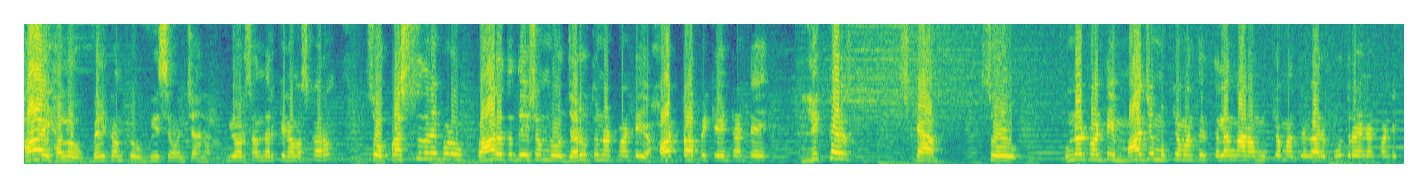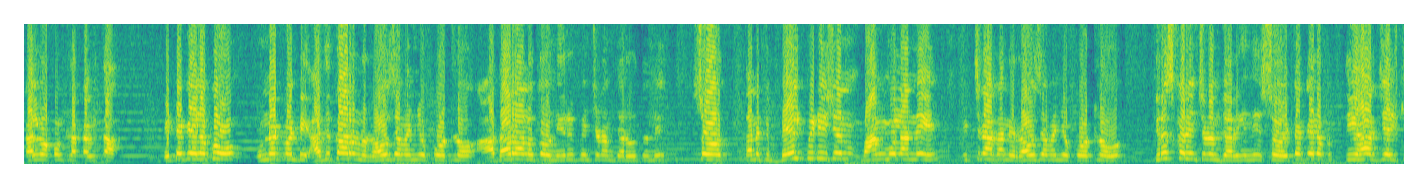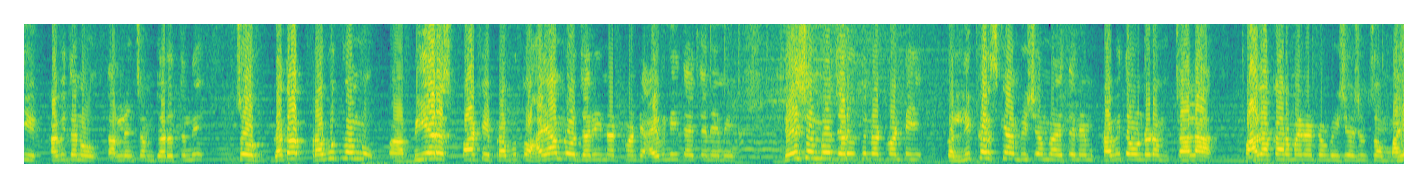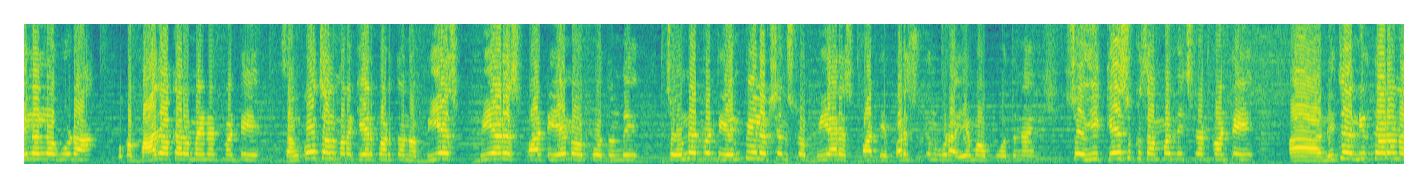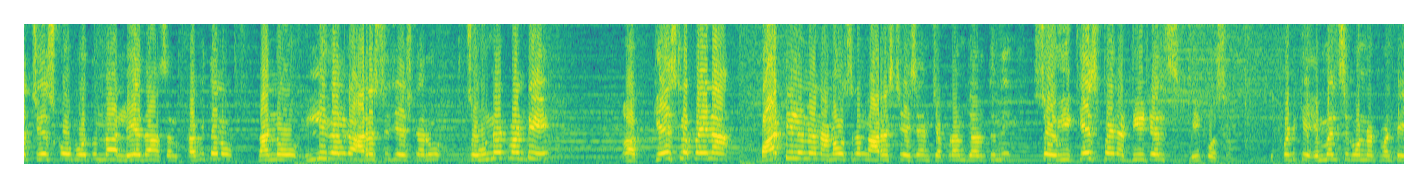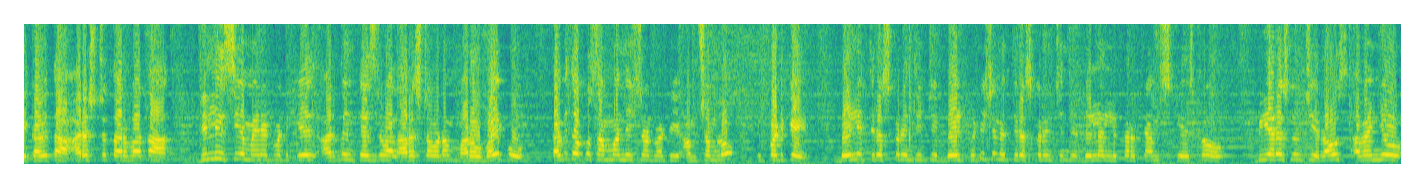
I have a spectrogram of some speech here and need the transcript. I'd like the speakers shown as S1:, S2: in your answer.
S1: Hi hello welcome to V seven channel viewers అందరికీ నమస్కారం. So ప్రస్తుతం ఇప్పుడు భారతదేశంలో జరుగుతున్నటువంటి హాట్ టాపిక్ ఏంటంటే లిక్కర్ స్కామ్ సో ఉన్నటువంటి మాజీ ముఖ్యమంత్రి తెలంగాణ ముఖ్యమంత్రి గారి కూతురైనటువంటి కల్వకుంట్ల కవిత ఇటకేలకు ఉన్నటువంటి అధికారులు రౌజ్ అవెన్యూ కోర్టులో ఆధారాలతో నిరూపించడం జరుగుతుంది. సో తనకి బెయిల్ పిటిషన్ వాంగ్మూలాన్ని ఇచ్చినా కానీ రౌజ్ అవెన్యూ కోర్టులో తిరస్కరించడం జరిగింది. సో ఇటకేలకు తిహార్ జైల్కి కవితను తరలించడం జరుగుతుంది. సో గత ప్రభుత్వం బిఆర్ఎస్ పార్టీ ప్రభుత్వ హయాంలో జరిగినటువంటి అవినీతి అయితేనేమి దేశంలో జరుగుతున్నటువంటి ఒక లిక్కర్ స్కామ్ విషయంలో అయితేనేమి కవిత ఉండడం చాలా బాధాకరమైనటువంటి విశేషం. సో మహిళల్లో కూడా ఒక బాధాకరమైనటువంటి సంకోచాలు మనకు ఏర్పడుతున్న బిఎస్ బిఆర్ఎస్ పార్టీ ఏమైపోతుంది సో ఉన్నటువంటి ఎంపీ ఎలక్షన్స్లో బిఆర్ఎస్ పార్టీ పరిస్థితులు కూడా ఏమైపోతున్నాయి సో ఈ కేసుకు సంబంధించినటువంటి నిజ నిర్ధారణ చేసుకోబోతుందా లేదా? అసలు కవితను నన్ను ఇల్లీగల్గా అరెస్ట్ చేసినారు. సో ఉన్నటువంటి ఆ కేసుల పైన పార్టీలు నన్ను అనవసరంగా అరెస్ట్ చేశాయని చెప్పడం జరుగుతుంది. సో ఈ కేసు పైన డీటెయిల్స్ మీకోసం. ఇప్పటికే ఎమ్మెల్సీగా ఉన్నటువంటి కవిత అరెస్ట్ తర్వాత ఢిల్లీ సీఎం అయినటువంటి అరవింద్ కేజ్రీవాల్ అరెస్ట్ అవ్వడం మరోవైపు కవితకు సంబంధించినటువంటి అంశంలో ఇప్పటికే బెయిల్ని తిరస్కరించి బెయిల్ పిటిషన్ తిరస్కరించింది ఢిల్లీ లిక్కర్ క్యాంప్స్ కేసులో బీఆర్ఎస్ నుంచి రౌస్ అవెన్యూ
